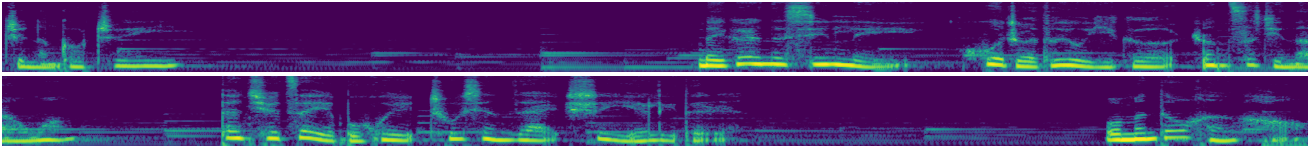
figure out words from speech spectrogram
只能够追忆。每个人的心里，或者都有一个让自己难忘，但却再也不会出现在视野里的人。我们都很好，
